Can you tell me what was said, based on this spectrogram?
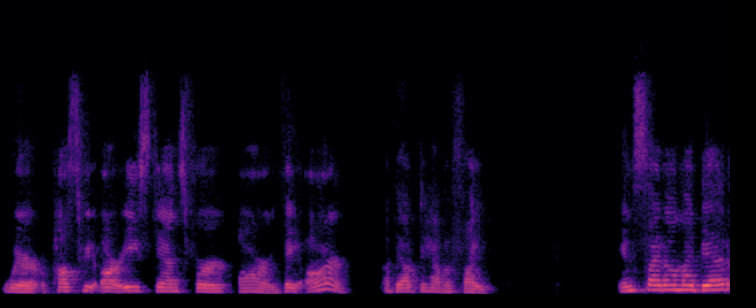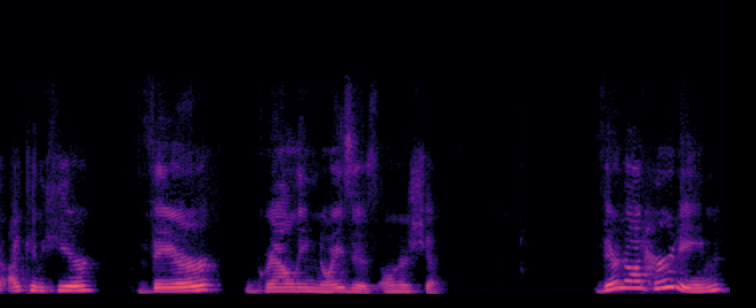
where apostrophe RE stands for R. They are about to have a fight. Inside on my bed, I can hear their growling noises, ownership. They're not hurting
